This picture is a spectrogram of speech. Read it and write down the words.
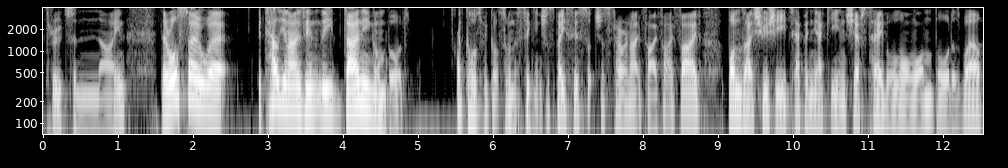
through to 9. They're also uh, Italianising the dining on board. Of course, we've got some of the signature spaces such as Fahrenheit 555, Bonsai Sushi, Teppanyaki, and Chef's Table all on board as well.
